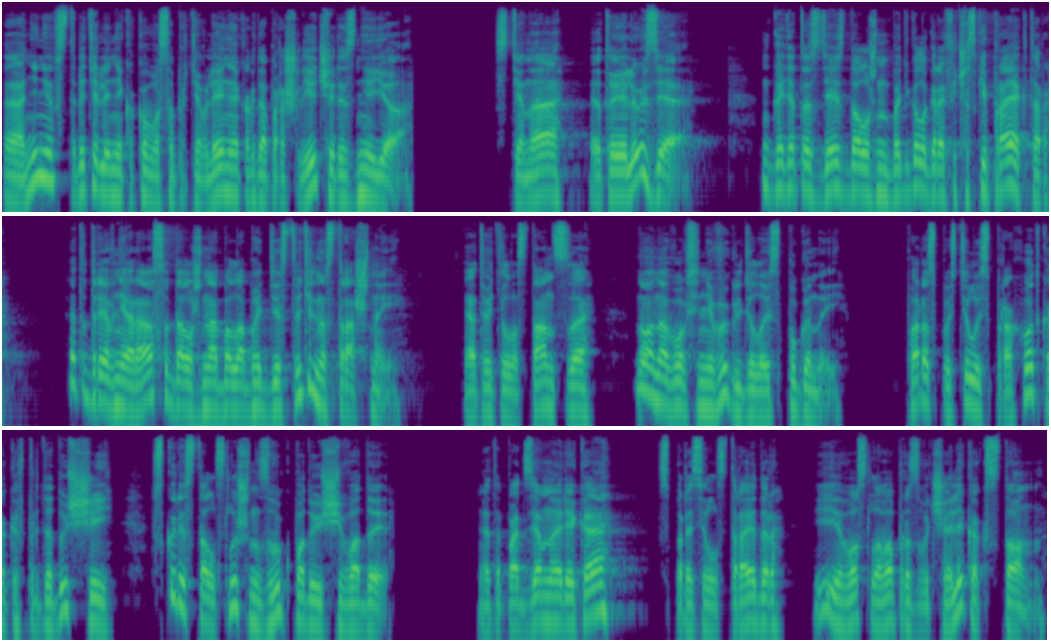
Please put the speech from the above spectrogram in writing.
они не встретили никакого сопротивления, когда прошли через неё. Стена — это иллюзия. Где-то здесь должен быть голографический проектор. Эта древняя раса должна была быть действительно страшной. Ответила станция, но она вовсе не выглядела испуганной. Пара спустилась в проход, как и в предыдущий, вскоре стал слышен звук падающей воды. «Это подземная река?» — спросил Страйдер, и его слова прозвучали как стон.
